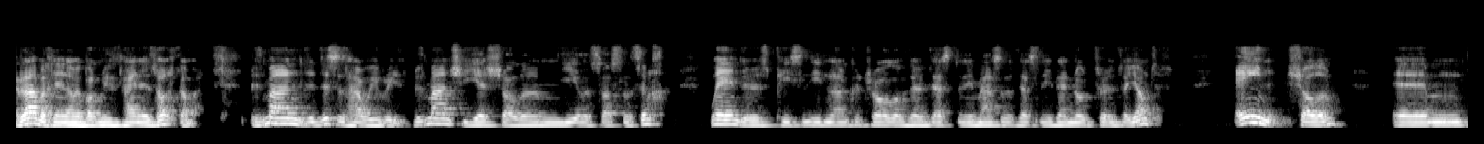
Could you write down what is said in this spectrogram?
Rabbi Chinam Botla Megillus Tainus Hochkamar. Bisman, this is how we read. Bisman Sheyesh Shalom Yilas. When there's peace and Eden on control of their destiny, master of destiny, then no turn into Yom Tov. Ain Shalom. Um,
